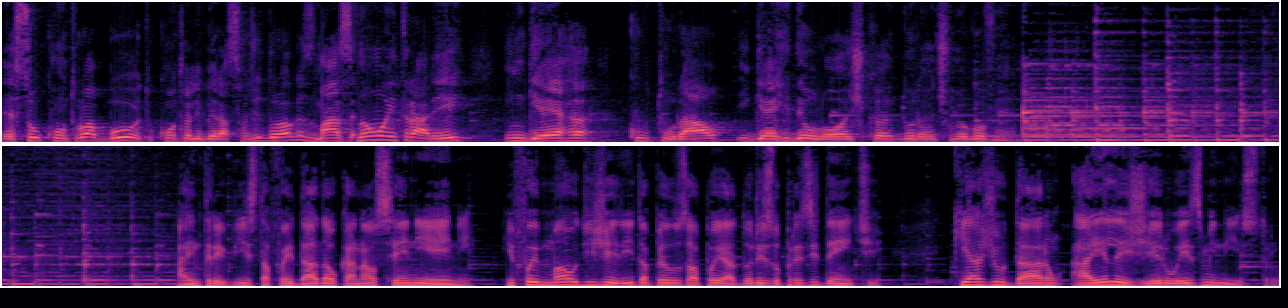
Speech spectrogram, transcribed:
eh, sou contra o aborto, contra a liberação de drogas, mas não entrarei em guerra cultural e guerra ideológica durante o meu governo. A entrevista foi dada ao canal CNN e foi mal digerida pelos apoiadores do presidente, que ajudaram a eleger o ex-ministro.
